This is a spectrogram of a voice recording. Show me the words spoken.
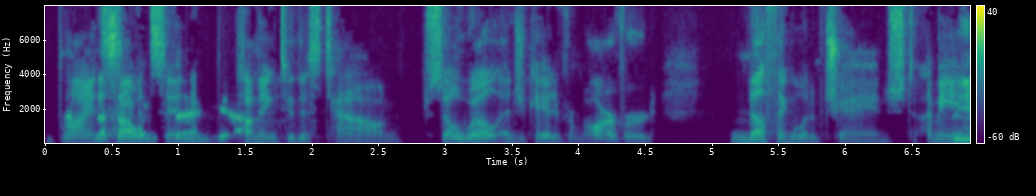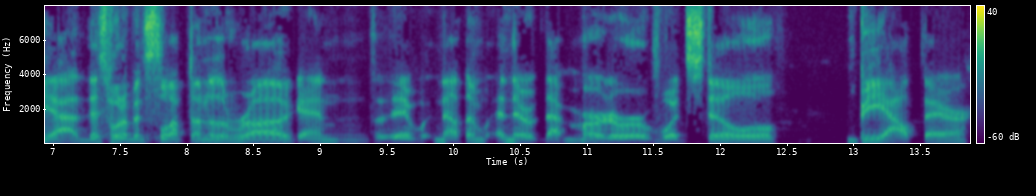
Bryan Stevenson yeah. coming to this town so well educated from Harvard, nothing would have changed. I mean, yeah, this would have been swept under the rug, and it nothing, and there that murderer would still be out there.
